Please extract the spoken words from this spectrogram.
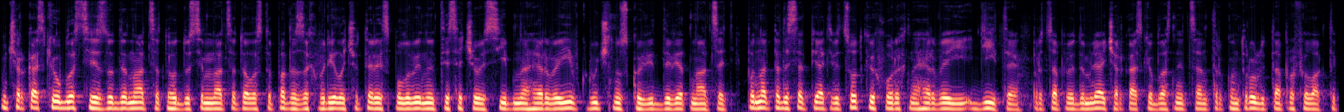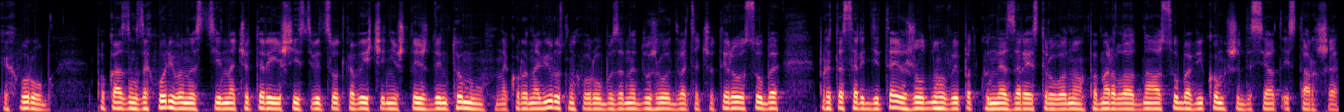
У Черкаській області з 11 до 17 листопада захворіло 4,5 тисячі осіб на ГРВІ, включно з COVID-19. Понад 55% хворих на ГРВІ – діти. Про це повідомляє Черкаський обласний центр контролю та профілактики хвороб. Показник захворюваності на 4,6% вище, ніж тиждень тому. На коронавірусну хворобу занедужили 24 особи, проте серед дітей жодного випадку не зареєстровано. Померла одна особа віком 60 і старше.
